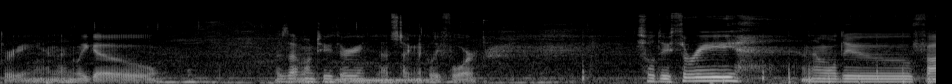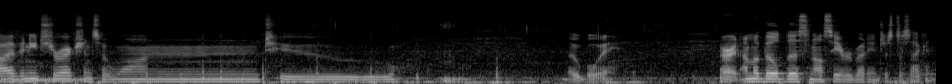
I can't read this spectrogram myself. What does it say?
Three, and then we go... Is that one, two, three? That's technically four. So we'll do three, and then we'll do five in each direction. So one, two. Oh boy. Alright, I'm gonna build this and I'll see everybody in just a second.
